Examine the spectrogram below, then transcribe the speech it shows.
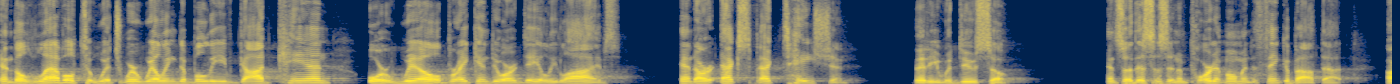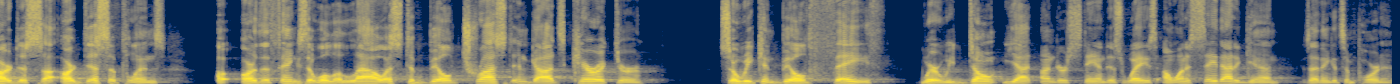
and the level to which we're willing to believe God can or will break into our daily lives and our expectation that He would do so. And so, this is an important moment to think about that. Our, dis- our disciplines are the things that will allow us to build trust in God's character so we can build faith where we don't yet understand His ways. I want to say that again because I think it's important.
